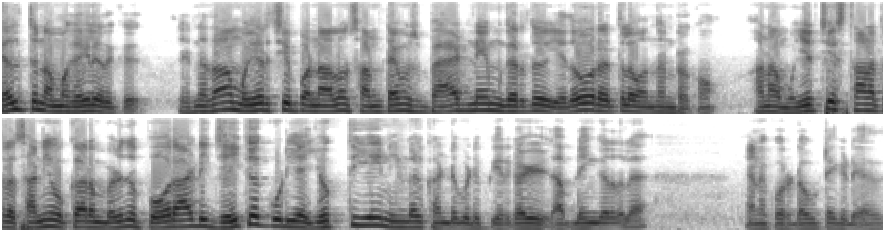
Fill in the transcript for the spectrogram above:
ஹெல்த் நம்ம கையில் இருக்குது என்னதான் முயற்சி பண்ணாலும் சம்டைம்ஸ் பேட் நேம்ங்கிறது ஏதோ ஒரு இடத்துல வந்துன்னு ஆனால் முயற்சி ஸ்தானத்தில் சனி உட்காரும் பொழுது போராடி ஜெயிக்கக்கூடிய யுக்தியை நீங்கள் கண்டுபிடிப்பீர்கள் அப்படிங்கிறதுல எனக்கு ஒரு டவுட்டே கிடையாது.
